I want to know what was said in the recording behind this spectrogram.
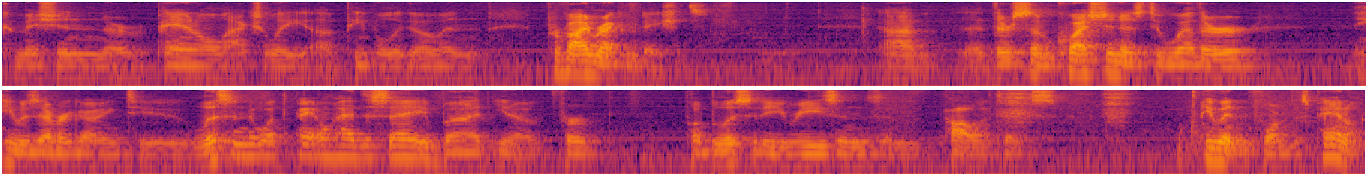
commission or panel, actually, of people to go and provide recommendations. Um, there's some question as to whether he was ever going to listen to what the panel had to say, but you know, for publicity reasons and politics, he went and formed this panel.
